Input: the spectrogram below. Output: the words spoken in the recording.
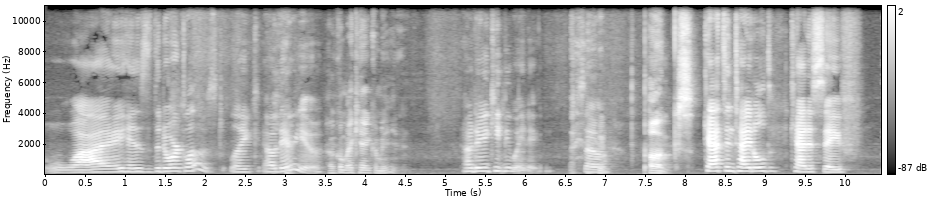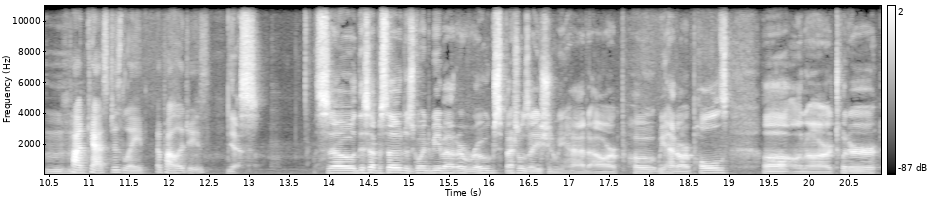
why is the door closed? Like, how dare you? how come I can't come in? How dare you keep me waiting? So. Punks. Cat's entitled, cat is safe, mm-hmm. podcast is late. Apologies. Yes. So this episode is going to be about a rogue specialization. We had our po- we had our polls uh, on our Twitter,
